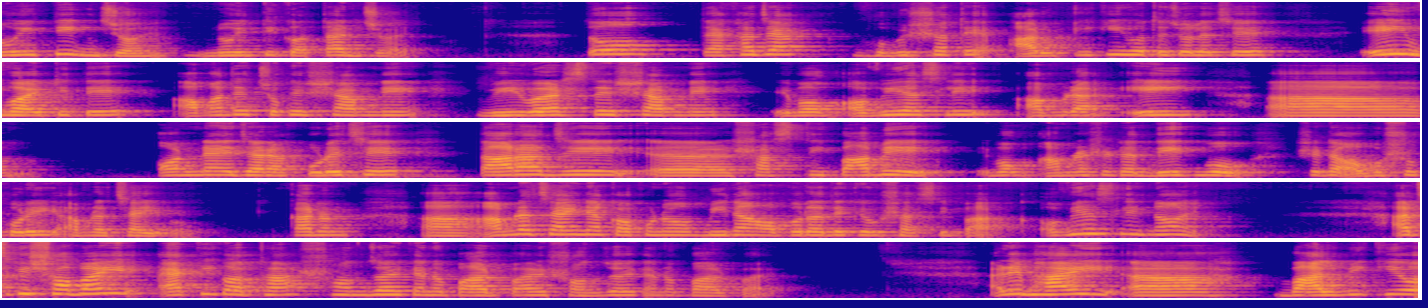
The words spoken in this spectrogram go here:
নৈতিক জয়, নৈতিকতার জয়। তো দেখা যাক ভবিষ্যতে আরও কী কী হতে চলেছে এই ওয়াইটিতে আমাদের চোখের সামনে ভিউয়ার্সদের সামনে, এবং অবভিয়াসলি আমরা এই অন্যায় যারা করেছে, তারা যে শাস্তি পাবে এবং আমরা সেটা দেখব, সেটা অবশ্য করেই আমরা চাইব। কারণ আমরা চাই না কখনো বিনা অপরাধে কেউ শাস্তি পাক। অবভিয়াসলি নয়। আজকে সবাই একই কথা, সঞ্জয় কেন পার পায়, সঞ্জয় কেন পার পায়? আরে ভাই বাল্মীকিও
